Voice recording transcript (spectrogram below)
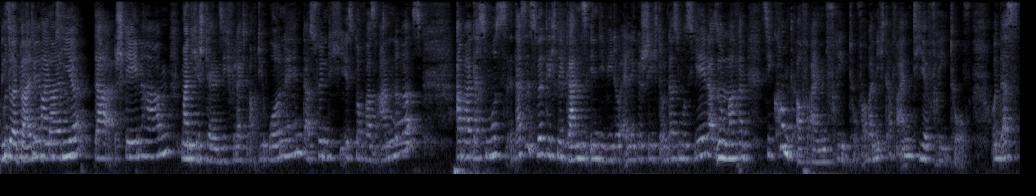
und soll ich möchte mein bleiben. Tier da stehen haben. Manche stellen sich vielleicht auch die Urne hin. Das finde ich ist doch was anderes. Aber das muss, das ist wirklich eine ganz individuelle Geschichte und das muss jeder Mhm. so machen. Sie kommt auf einen Friedhof, aber nicht auf einen Tierfriedhof. Und das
